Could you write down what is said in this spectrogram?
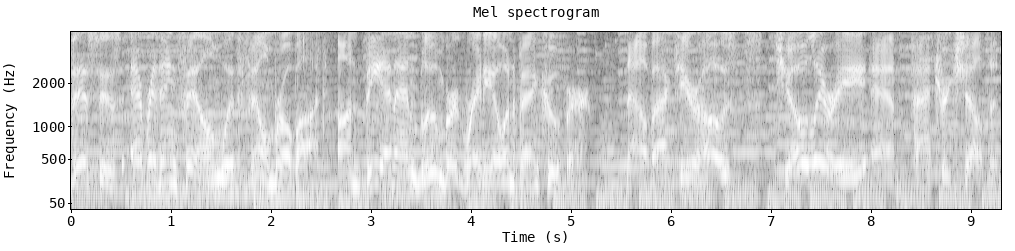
This is Everything Film with Film Robot on BNN Bloomberg Radio in Vancouver. Now back to your hosts, Joe Leary and Patrick Shelton.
